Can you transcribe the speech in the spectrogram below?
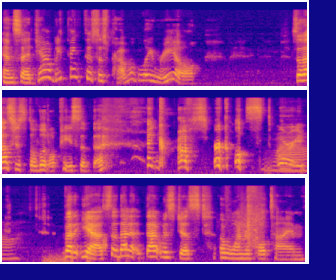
and said, yeah, we think this is probably real. So that's just a little piece of the crop circle story. Wow. But yeah, so that that was just a wonderful time.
